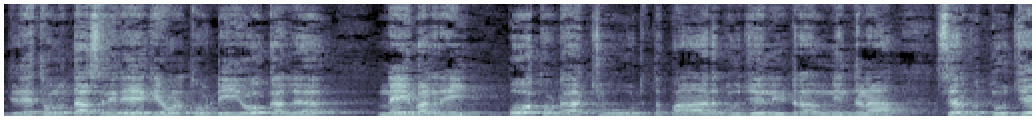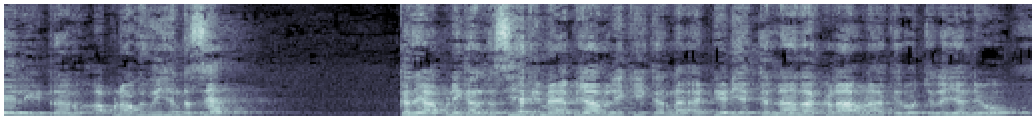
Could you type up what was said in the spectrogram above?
ਜਿਹੜੇ ਤੁਹਾਨੂੰ ਦੱਸ ਨਹੀਂ ਰਹੇ ਕਿ ਹੁਣ ਤੁਹਾਡੀ ਉਹ ਗੱਲ ਨਹੀਂ ਬਣ ਰਹੀ। ਉਹ ਤੁਹਾਡਾ ਝੂਠ ਤਪਾਰ ਦੂਜੇ ਲੀਡਰਾਂ ਨੂੰ ਨਿੰਦਣਾ, ਸਿਰਫ ਦੂਜੇ ਲੀਡਰਾਂ ਨੂੰ ਆਪਣਾ ਕੋਈ ਵਿਜ਼ਨ ਦੱਸਿਆ? ਕਦੇ ਆਪਣੀ ਗੱਲ ਦੱਸੀ ਆ ਕਿ ਮੈਂ ਪੰਜਾਬ ਲਈ ਕੀ ਕਰਨਾ? ਐਡੀ ਐਡੀਆਂ ਗੱਲਾਂ ਦਾ ਕੜਾ ਬਣਾ ਕੇ ਰੋ ਚਲੇ ਜਾਂਦੇ ਹੋ।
